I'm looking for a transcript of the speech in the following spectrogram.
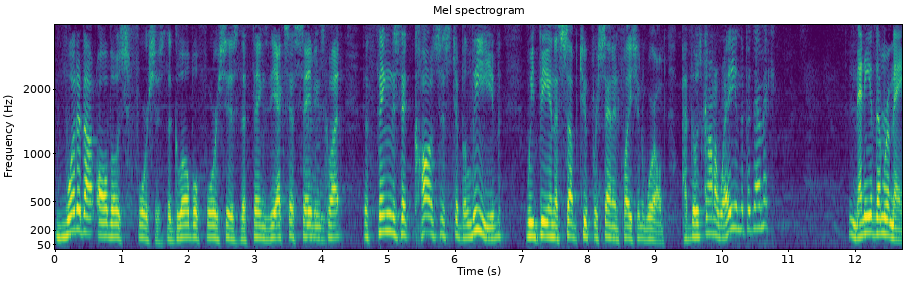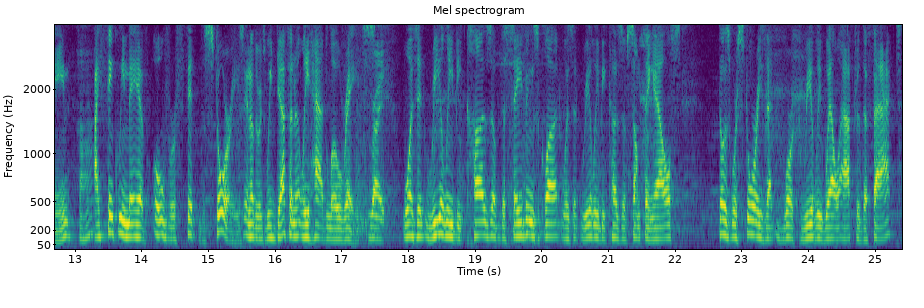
what about all those forces, the global forces, the things, the excess savings Hmm. glut, the things that caused us to believe we'd be in a sub 2% inflation world? Have those gone away in the pandemic? Many of them remain. Uh-huh. I think we may have overfit the stories. In other words, we definitely had low rates. Right. Was it really because of the savings glut? Was it really because of something else? Those were stories that worked really well after the fact.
